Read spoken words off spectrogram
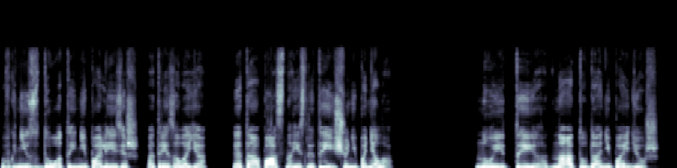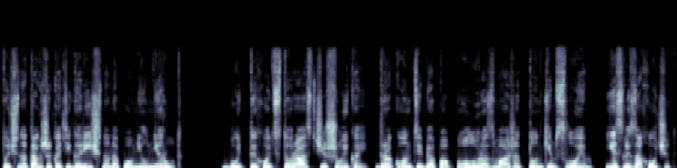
«В гнездо ты не полезешь», – отрезала я. «Это опасно, если ты еще не поняла». «Но и ты одна туда не пойдешь», – точно так же категорично напомнил мне Рут. «Будь ты хоть сто раз чешуйкой, дракон тебя по полу размажет тонким слоем, если захочет».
